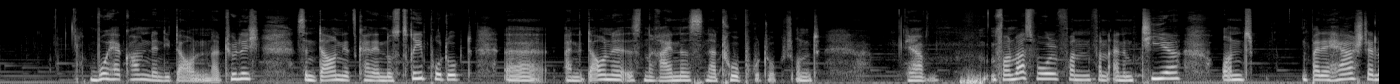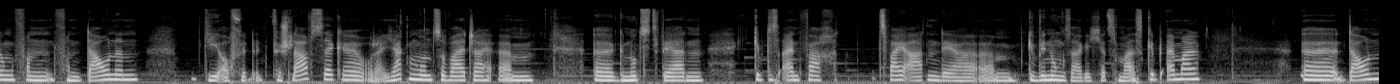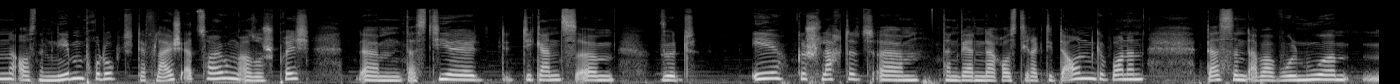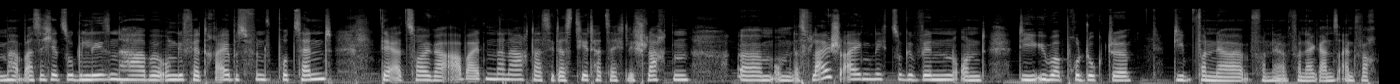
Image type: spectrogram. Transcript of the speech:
Woher kommen denn die Daunen? Natürlich sind Daunen jetzt kein Industrieprodukt. Äh, eine Daune ist ein reines Naturprodukt. Und ja, von was wohl? Von, von einem Tier. Und bei der Herstellung von, von Daunen, die auch für, für Schlafsäcke oder Jacken und so weiter ähm, äh, genutzt werden, gibt es einfach zwei Arten der ähm, Gewinnung, sage ich jetzt mal. Es gibt einmal äh, Daunen aus einem Nebenprodukt der Fleischerzeugung, also sprich, ähm, das Tier, die Gans ähm, wird eh geschlachtet, ähm, dann werden daraus direkt die Daunen gewonnen. Das sind aber wohl nur, was ich jetzt so gelesen habe, ungefähr drei bis fünf Prozent der Erzeuger arbeiten danach, dass sie das Tier tatsächlich schlachten, ähm, um das Fleisch eigentlich zu gewinnen und die Überprodukte, die von der von der von der Gans einfach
